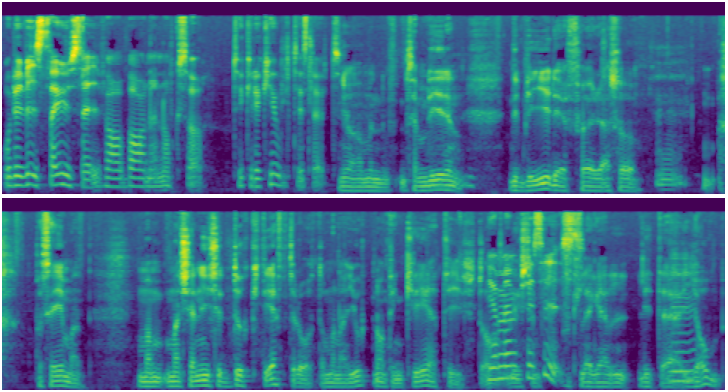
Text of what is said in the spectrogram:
och det visar ju sig vad barnen också tycker är kul till slut. ja, men sen blir det, det blir ju det för alltså, vad säger man? Man, man känner ju sig duktig efteråt om man har gjort någonting kreativt och Ja, men liksom precis. Mm. fått lägga lite jobb.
